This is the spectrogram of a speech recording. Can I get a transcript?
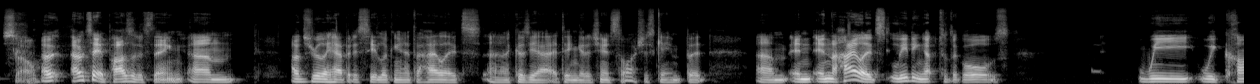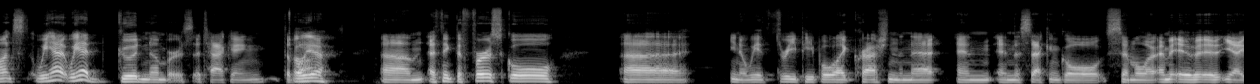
So I, would- I would say a positive thing. Um, I was really happy to see looking at the highlights because yeah, I didn't get a chance to watch this game, but um, in in the highlights leading up to the goals, we we const we had we had good numbers attacking the. Oh, yeah. Um, I think the first goal, uh, you know, we had three people like crashing the net, and and the second goal similar. I mean, it, it- yeah,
